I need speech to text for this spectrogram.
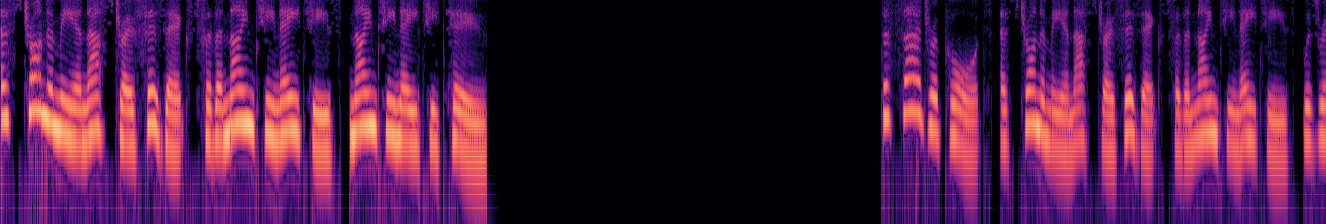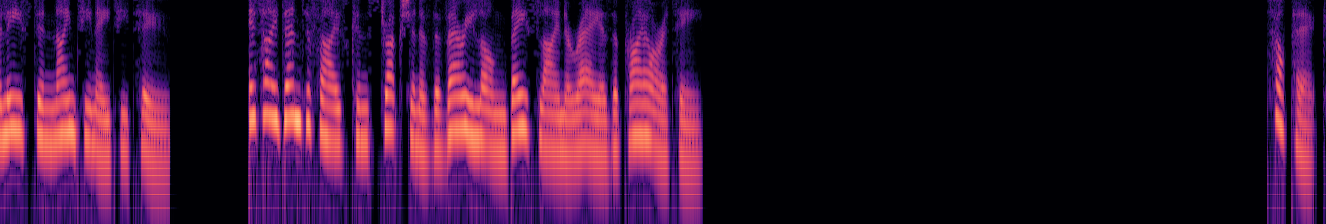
Astronomy and Astrophysics for the 1980s, 1982. The third report, Astronomy and Astrophysics for the 1980s, was released in 1982. It identifies construction of the Very Long Baseline Array as a priority. Topic:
